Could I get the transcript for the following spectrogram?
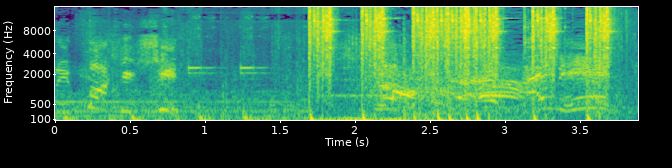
Holy fucking shit! I'm hit!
